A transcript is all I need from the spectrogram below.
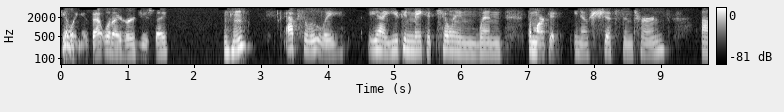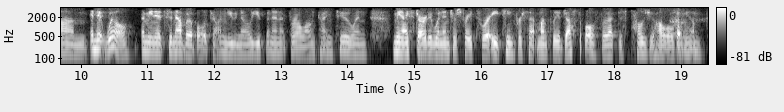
killing. Is that what I heard you say? Mhm. Absolutely. Yeah, you can make a killing when the market, you know, shifts and turns. Um, and it will. I mean, it's inevitable, John. You know, you've been in it for a long time too. And I mean, I started when interest rates were 18% monthly adjustable, so that just tells you how old I am.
